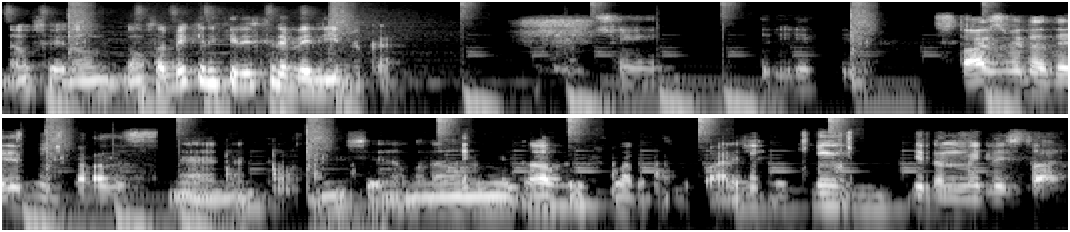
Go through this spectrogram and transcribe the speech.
Não sei, não, não sabia que ele queria escrever livro, cara. Sim, queria Histórias verdadeiras mentirosas. Não, não, não sei, não, não, não tava por fora dessa parte. Quem no meio da história.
